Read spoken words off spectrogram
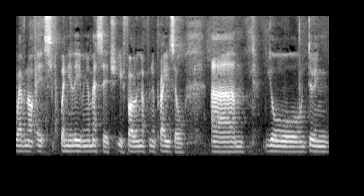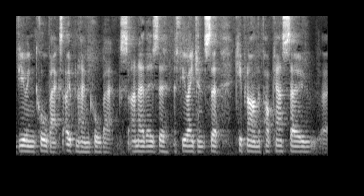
whether or not it's when you're leaving a message, you're following up an appraisal, um, you're doing viewing callbacks, open home callbacks. I know there's a, a few agents that keep an eye on the podcast, so uh,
